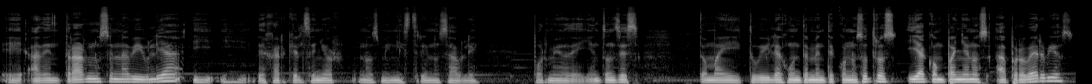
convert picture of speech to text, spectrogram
eh, adentrarnos en la Biblia y, y, dejar que el Señor nos ministre y nos hable por medio de ella. Entonces, toma ahí tu Biblia juntamente con nosotros y acompáñanos a Proverbios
